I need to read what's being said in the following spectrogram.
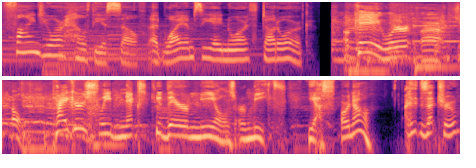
Find your healthiest self at ymcanorth.org. Okay, we're uh, oh, tigers sleep next to their meals or meats. Yes or no? Is that true?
